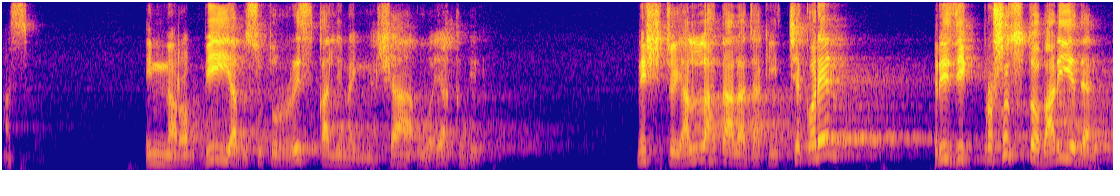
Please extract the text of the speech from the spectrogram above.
আসবে। ইন্না রব্বি আবসুতুর রিজকা লিমান ইয়াশাউ ওয়া ইয়াকদির। নিশ্চয়ই আল্লাহ তাআলা যাকে ইচ্ছে করেন, রিজিক প্রশস্ত বাড়িয়ে দেন।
